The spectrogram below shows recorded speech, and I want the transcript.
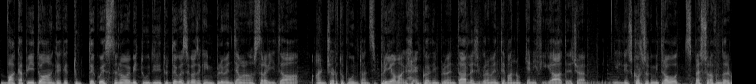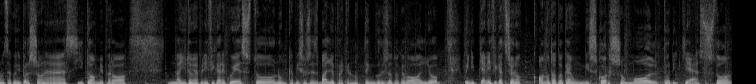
va capito anche che tutte queste nuove abitudini, tutte queste cose che implementiamo nella nostra vita, a un certo punto, anzi prima magari ancora di implementarle, sicuramente vanno pianificate. Cioè, il discorso che mi trovo spesso ad affrontare con un sacco di persone è: sì, Tommy, però aiutami a pianificare questo, non capisco se sbaglio perché non ottengo il risultato che voglio. Quindi, pianificazione ho notato che è un discorso molto richiesto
